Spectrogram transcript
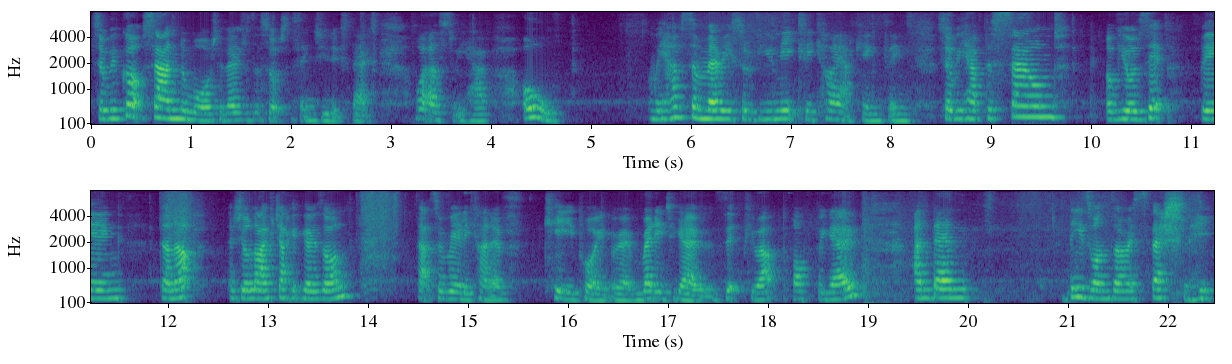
So we've got sand and water, those are the sorts of things you'd expect. What else do we have? Oh, we have some very sort of uniquely kayaking things. So we have the sound of your zip being done up as your life jacket goes on that's a really kind of key point. We're ready to go, zip you up, off we go. And then these ones are especially,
